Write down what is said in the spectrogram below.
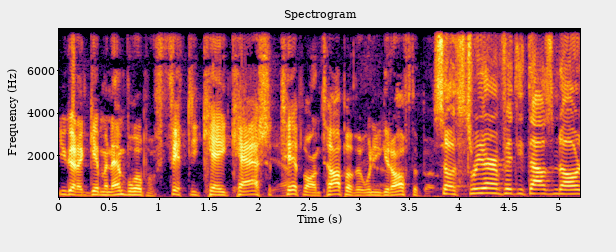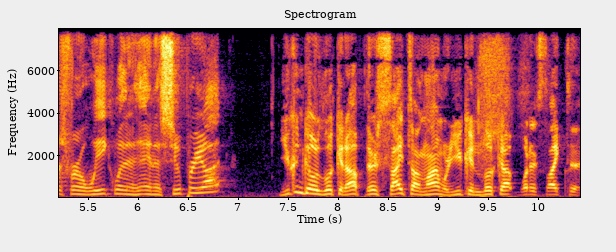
you got to give him an envelope of fifty k cash a tip on top of it when you get off the boat. So it's three hundred fifty thousand dollars for a week with in a super yacht. You can go look it up. There's sites online where you can look up what it's like to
